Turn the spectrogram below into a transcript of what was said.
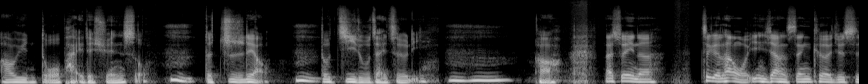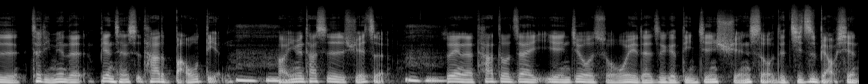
奥运夺牌的选手，嗯，的资料，嗯，都记录在这里，嗯哼，好，那所以呢。这个让我印象深刻，就是这里面的变成是他的宝典，嗯哼，啊，因为他是学者，嗯哼，所以呢，他都在研究所谓的这个顶尖选手的极致表现。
